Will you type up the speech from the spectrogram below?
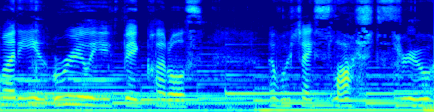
muddy, really big puddles of which I sloshed through.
